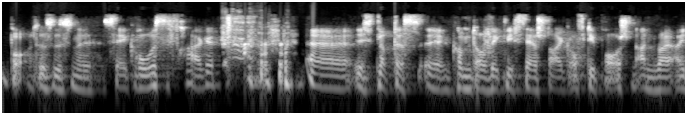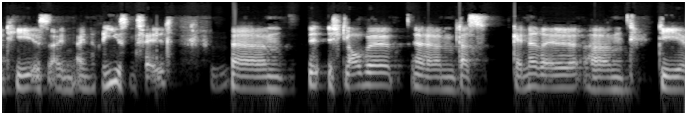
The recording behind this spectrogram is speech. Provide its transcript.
Boah, das ist eine sehr große Frage. äh, ich glaube, das äh, kommt auch wirklich sehr stark auf die Branchen an, weil IT ist ein, ein Riesenfeld. Mhm. Ähm, ich glaube, ähm, dass generell ähm, die,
